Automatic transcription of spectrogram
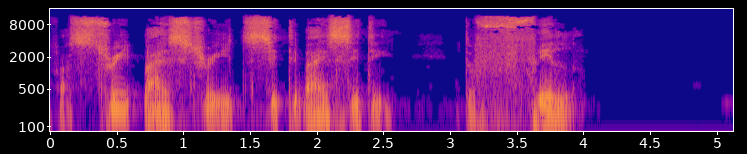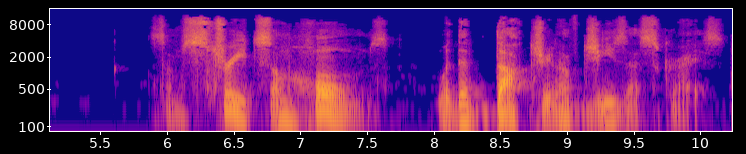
for street by street, city by city, to fill some streets, some homes with the doctrine of Jesus Christ,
